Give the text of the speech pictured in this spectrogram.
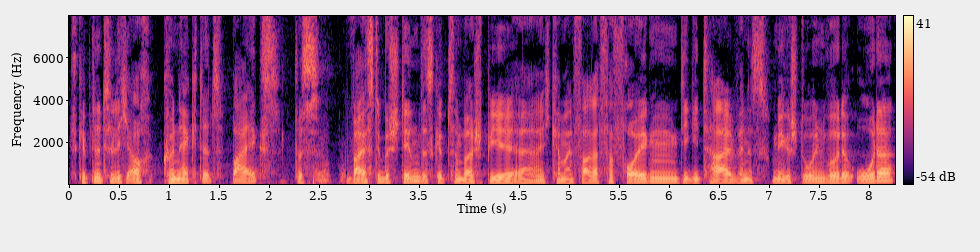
Es gibt natürlich auch Connected Bikes, das weißt du bestimmt. Es gibt zum Beispiel, äh, ich kann mein Fahrrad verfolgen digital, wenn es mir gestohlen wurde oder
